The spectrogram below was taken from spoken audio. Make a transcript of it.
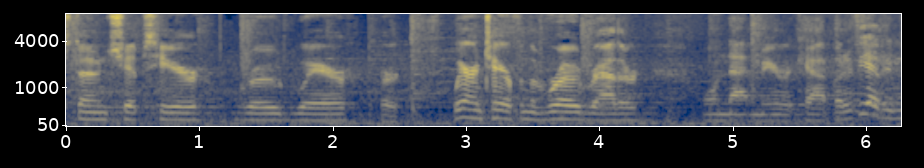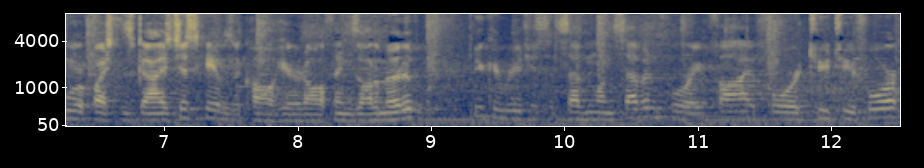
stone chips here, road wear, or wear and tear from the road rather, on that mirror cap. But if you have any more questions, guys, just give us a call here at All Things Automotive. You can reach us at 717-485-4224.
